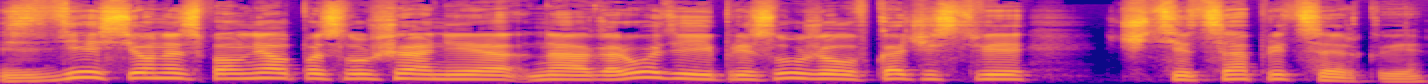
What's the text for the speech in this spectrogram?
Здесь он исполнял послушание на огороде и прислуживал в качестве чтеца при церкви.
